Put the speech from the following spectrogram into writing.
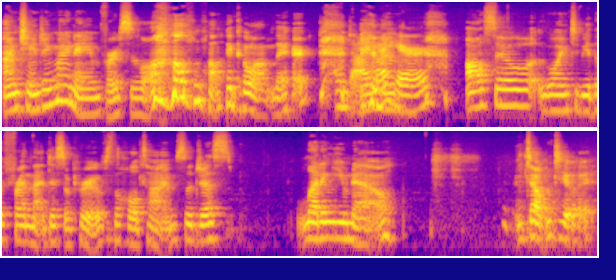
I'm changing my name first of all while I go on there. I'm dyeing my And hair. Also, going to be the friend that disapproves the whole time. So just letting you know, don't do it.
